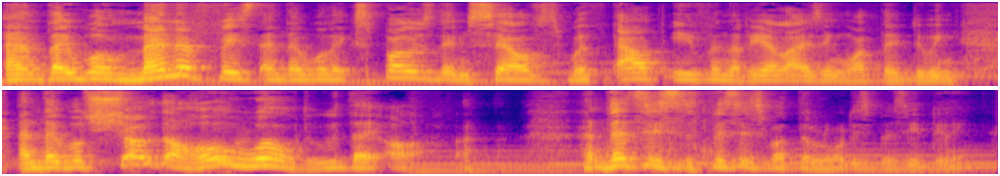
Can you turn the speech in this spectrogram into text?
and they will manifest and they will expose themselves without even realizing what they're doing. And they will show the whole world who they are. And this is this is what the lord is busy doing.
